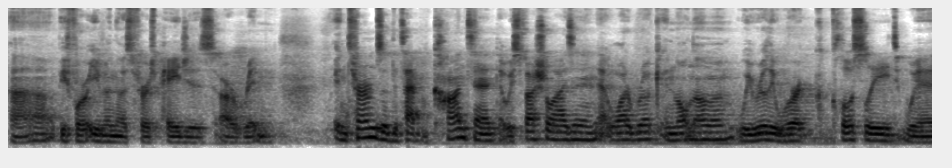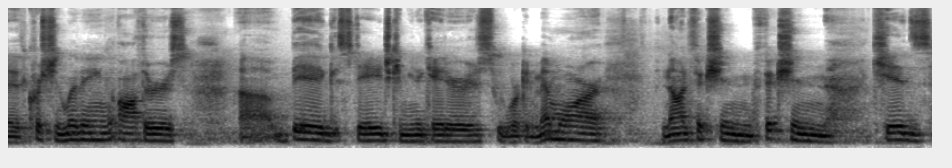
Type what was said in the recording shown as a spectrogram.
uh, before even those first pages are written in terms of the type of content that we specialize in at Waterbrook and Multnomah, we really work closely with Christian living authors, uh, big stage communicators. We work in memoir, nonfiction, fiction, kids.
